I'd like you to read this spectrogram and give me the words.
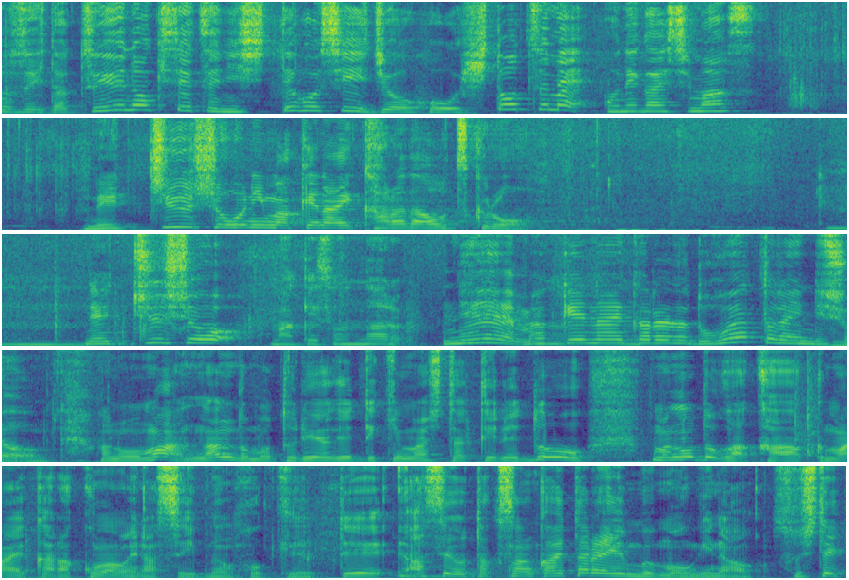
づいた梅雨の季節に知ってほしい情報一つ目お願いします熱中症に負けない体を作ろう。熱中症。負けそうになる。ねえ負けない体どうやったらいいんでしょう、あのまあ、何度も取り上げてきましたけれど、まあ、喉が渇く前からこまめな水分補給で汗をたくさんかいたら塩分も補う。そして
